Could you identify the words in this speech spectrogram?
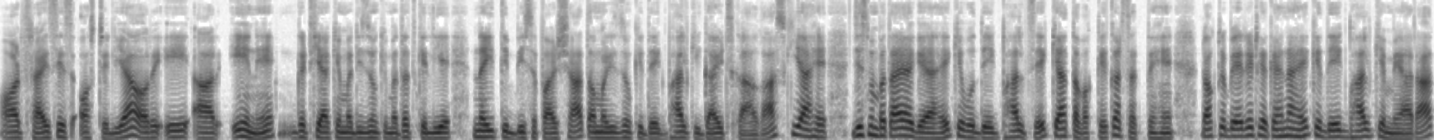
آرتھرائسس آسٹریلیا اور اے آر اے نے گٹھیا کے مریضوں کی مدد کے لیے نئی طبی سفارشات اور مریضوں کی دیکھ بھال کی گائیڈز کا آغاز کیا ہے، جس میں بتایا گیا ہے کہ وہ دیکھ بھال سے کیا توقع کر سکتے ہیں۔ ڈاکٹر بیریٹ کا کہنا ہے کہ دیکھ بھال کے معیارات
